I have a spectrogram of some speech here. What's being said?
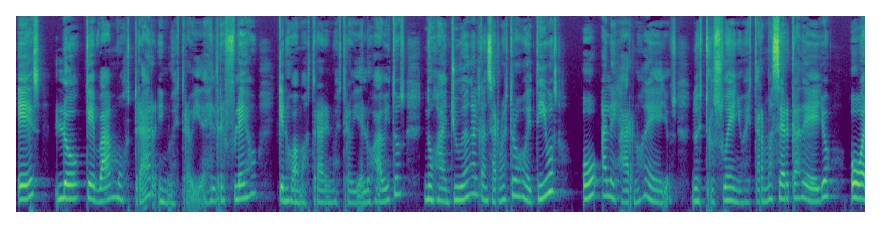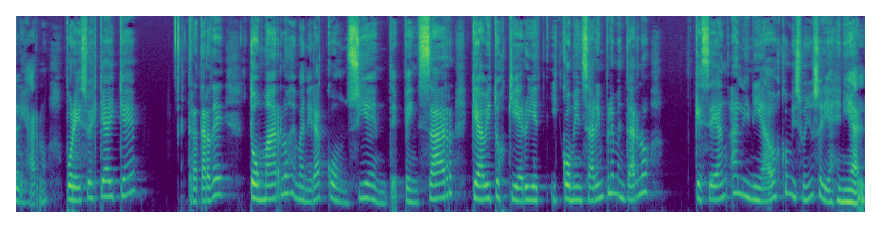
es lo que va a mostrar en nuestra vida, es el reflejo que nos va a mostrar en nuestra vida. Los hábitos nos ayudan a alcanzar nuestros objetivos o alejarnos de ellos, nuestros sueños, estar más cerca de ellos o alejarnos. Por eso es que hay que Tratar de tomarlos de manera consciente, pensar qué hábitos quiero y, comenzar a implementarlos que sean alineados con mis sueños sería genial.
